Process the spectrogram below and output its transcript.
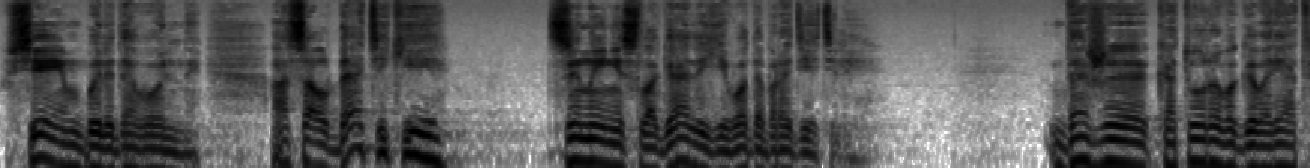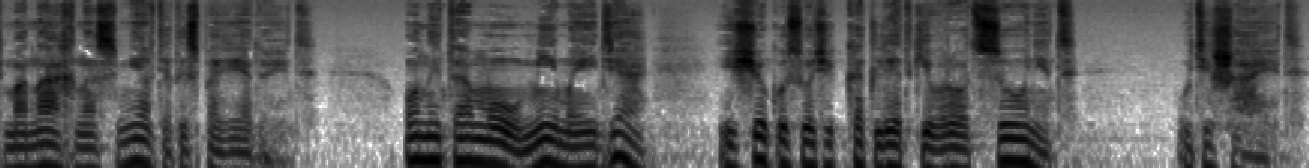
все им были довольны, а солдатики цены не слагали его добродетели. Даже которого, говорят, монах на смерть отисповедует. Он и тому, мимо идя, еще кусочек котлетки в рот сунет, утешает.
